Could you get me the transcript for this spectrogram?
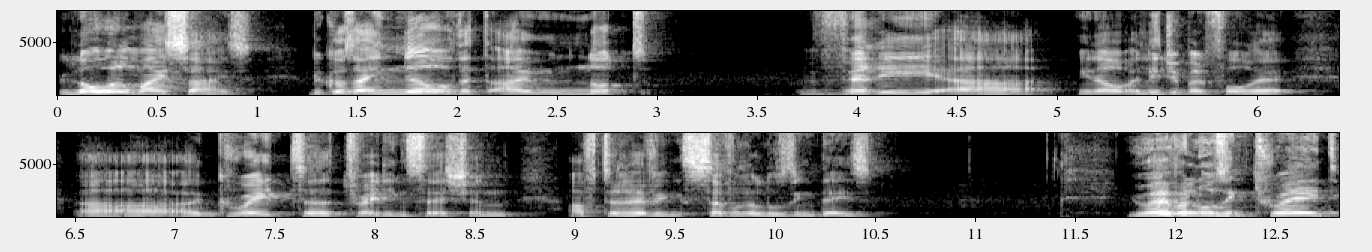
lower my size because I know that I'm not very, uh, you know, eligible for a, a great uh, trading session after having several losing days. You have a losing trade,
